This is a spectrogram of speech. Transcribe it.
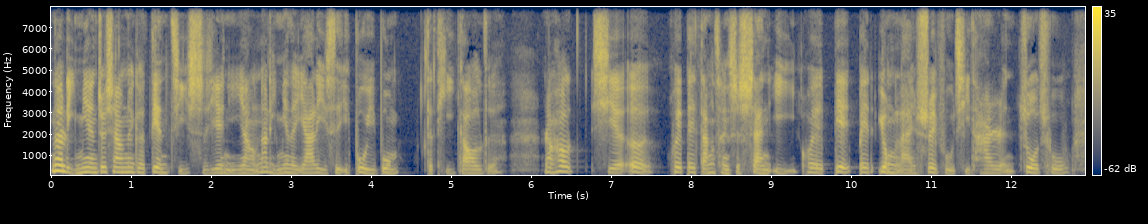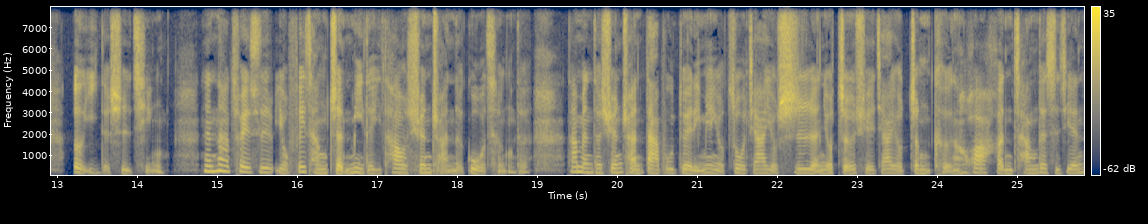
那里面就像那个电极实验一样，那里面的压力是一步一步的提高的。然后邪恶会被当成是善意，会被被用来说服其他人做出。恶意的事情，那纳粹是有非常缜密的一套宣传的过程的。他们的宣传大部队里面有作家、有诗人、有哲学家、有政客，然后花很长的时间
